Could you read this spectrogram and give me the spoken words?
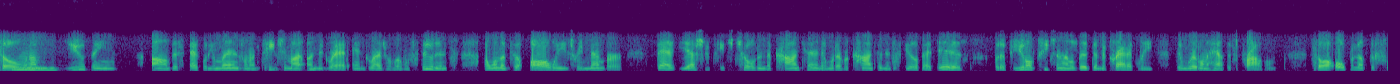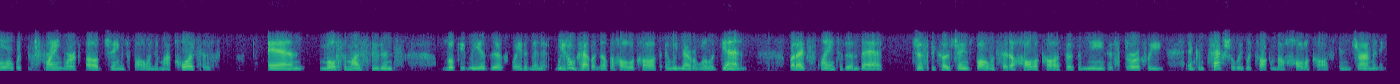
So mm. when I'm mm. using um, this equity lens when I'm teaching my undergrad and graduate level students, I want them to always remember that yes, you teach children the content and whatever content and skill that is, but if you don't teach them how to live democratically, then we're going to have this problem. So I open up the floor with this framework of James Baldwin in my courses. And most of my students look at me as if, wait a minute, we don't have another Holocaust and we never will again. But I explain to them that just because James Baldwin said a Holocaust doesn't mean historically and contextually we're talking about Holocaust in Germany.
